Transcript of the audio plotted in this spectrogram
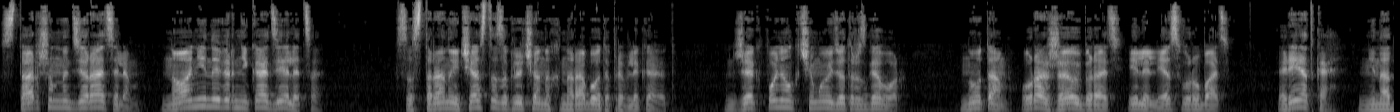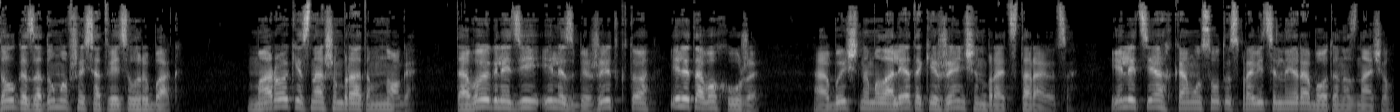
«Старшим надзирателям, но они наверняка делятся. Со стороны часто заключенных на работы привлекают». Джек понял, к чему идет разговор. «Ну там, урожай убирать или лес вырубать». «Редко», — ненадолго задумавшись, ответил рыбак. «Мороки с нашим братом много». Того и гляди, или сбежит кто, или того хуже. Обычно малолеток и женщин брать стараются. Или тех, кому суд исправительные работы назначил.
